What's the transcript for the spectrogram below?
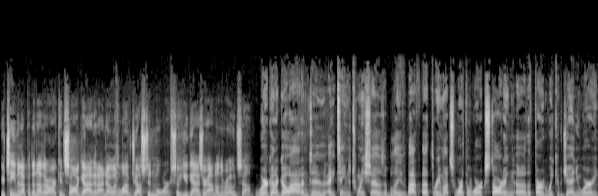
you're teaming up with another Arkansas guy that I know and love, Justin Moore. So you guys are out on the road some. We're going to go out and do 18 to 20 shows, I believe, about uh, three months worth of work starting uh, the third week of January.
